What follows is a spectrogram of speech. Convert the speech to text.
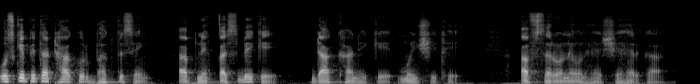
उसके पिता ठाकुर भक्त सिंह अपने कस्बे के डाकखाने के मुंशी थे। अफसरों ने उन्हें शहर का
